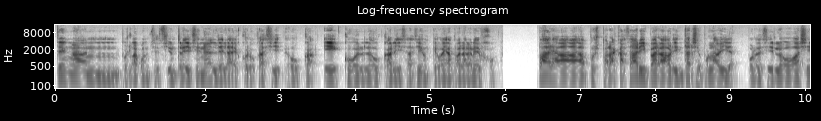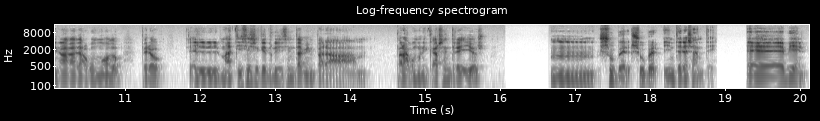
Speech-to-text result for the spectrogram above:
tengan pues la concepción tradicional de la ecolocalización que vaya para grejo para pues para cazar y para orientarse por la vida, por decirlo así de algún modo, pero el matiz ese que utilicen también para, para comunicarse entre ellos. Mm, súper, súper interesante. Eh, bien,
